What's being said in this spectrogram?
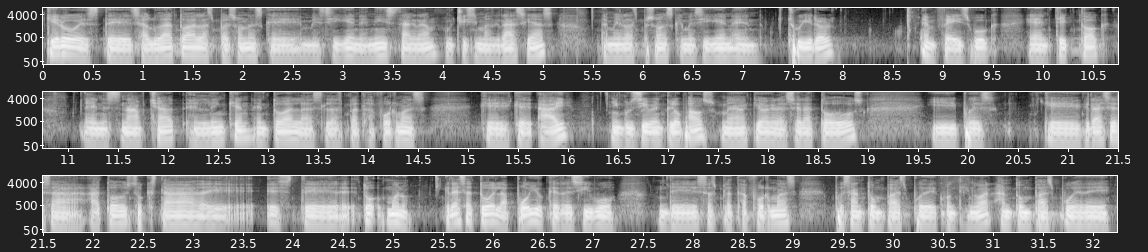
quiero este, saludar a todas las personas que me siguen en Instagram, muchísimas gracias, también a las personas que me siguen en Twitter, en Facebook, en TikTok, en Snapchat, en LinkedIn, en todas las, plataformas que, hay, inclusive en Clubhouse. Me quiero agradecer a todos y pues que gracias a, todo esto que está, eh, este, bueno, gracias a todo el apoyo que recibo de esas plataformas, pues Anton Paz puede continuar, Anton Paz puede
